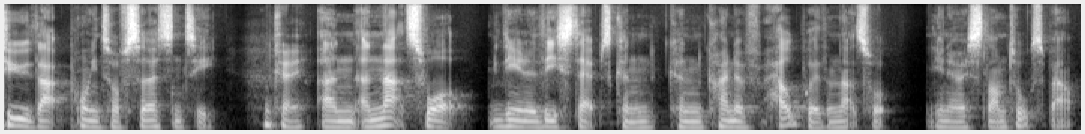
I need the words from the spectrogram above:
to that point of certainty. Okay. And, and that's what, you know, these steps can, can kind of help with. And that's what, you know, Islam talks about.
